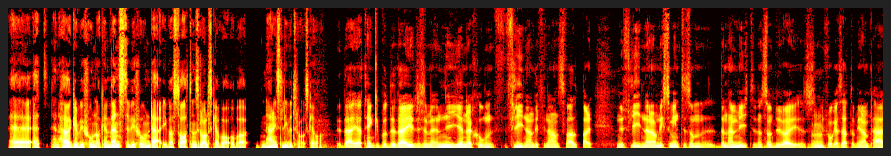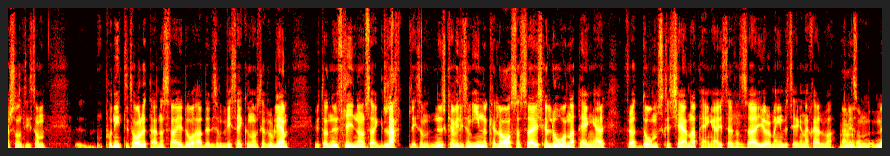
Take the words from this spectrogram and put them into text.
eh, ett, en högervision och en vänstervision där i vad statens roll ska vara och vad näringslivets roll ska vara. Det där jag tänker på, det där är ju liksom en ny generation flinande finansvalpar. Nu flinar de liksom inte som den här myten som du har mm. ifrågasatt om Göran Persson liksom på 90-talet där när Sverige då hade liksom vissa ekonomiska problem. Utan nu flinar de så här glatt liksom. Nu ska vi liksom in och kalasa. Sverige ska låna pengar för att de ska tjäna pengar istället för att mm. Sverige gör de här investeringarna själva. Mm. Ja, det är som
